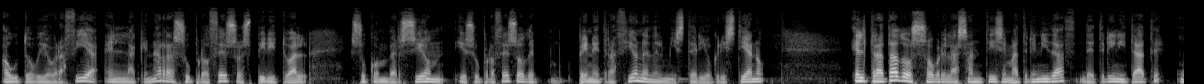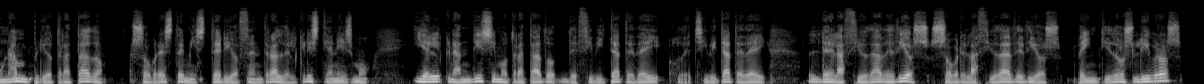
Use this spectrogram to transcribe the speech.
autobiografía en la que narra su proceso espiritual, su conversión y su proceso de penetración en el misterio cristiano, el Tratado sobre la Santísima Trinidad de Trinitate, un amplio tratado sobre este misterio central del cristianismo, y el grandísimo tratado de Civitate Dei o de Civitate Dei de la ciudad de Dios, sobre la ciudad de Dios, 22 libros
